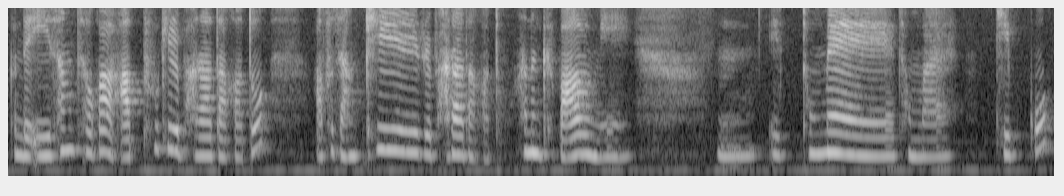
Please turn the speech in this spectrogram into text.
근데 이 상처가 아프길 바라다가도 아프지 않기를 바라다가도 하는 그 마음이 음, 이 동매에 정말 깊고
